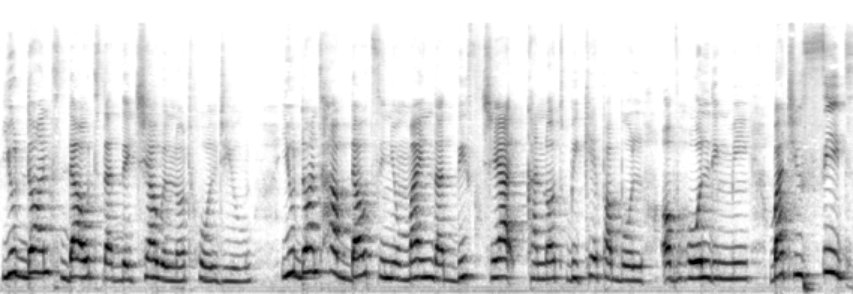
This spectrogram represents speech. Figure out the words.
You don't doubt that the chair will not hold you you don't have doubts in your mind that this chair cannot be capable of holding me, but you sit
